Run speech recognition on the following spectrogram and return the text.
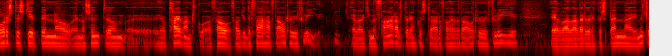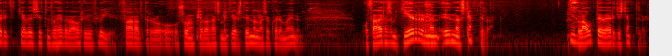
orustu skip inn á, á sundið um, hjá Tævan sko, þá, þá getur það haft áhrif í flugi. Mm. Ef það kemur faraldur einhver staðar þá hefur það áhrif í flugi, ef það verður einhver spenna í milliríkjaviðsýttum þá hefur það áhrif í flugi, faraldur og, og, og svo náttúrulega það sem gerist innanlands á hverjum og einum. Og það er það sem gerir hennan yðnað skemmtilegan. Látið er ekki skemmtileg.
